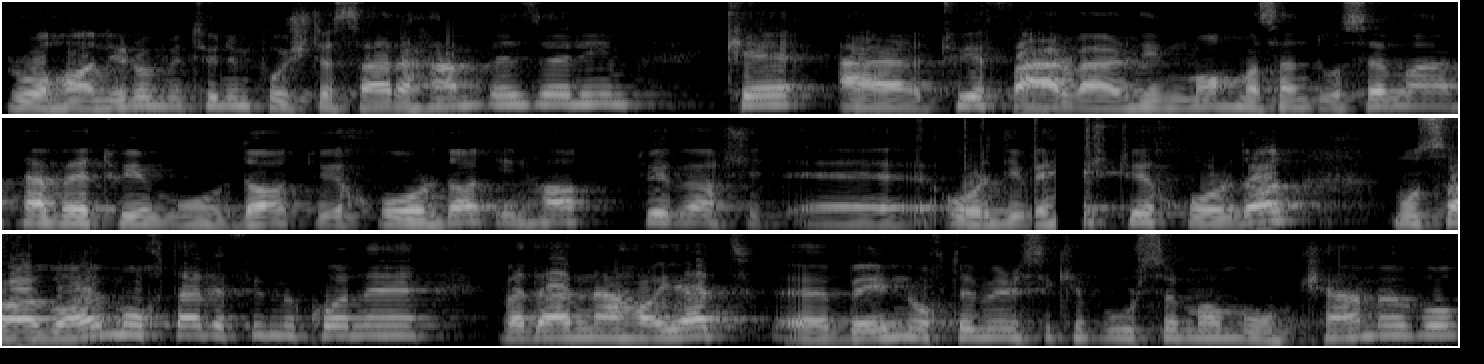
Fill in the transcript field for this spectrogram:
روحانی رو می‌تونیم پشت سر هم بذاریم که توی فروردین ماه مثلا دو سه مرتبه توی مرداد توی خورداد اینها توی بخشید اردیبهشت توی خورداد مصاحبه های مختلفی می‌کنه و در نهایت به این نقطه می‌رسه که بورس ما محکمه و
